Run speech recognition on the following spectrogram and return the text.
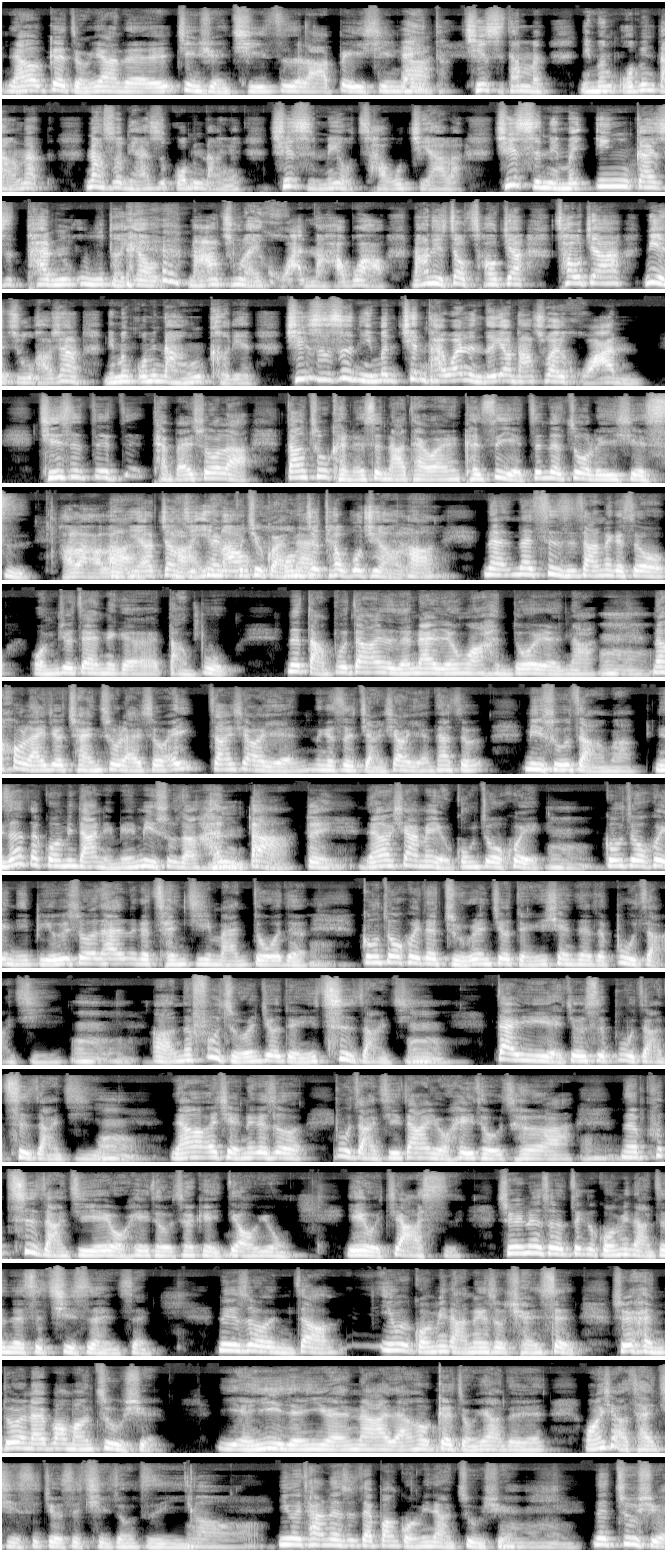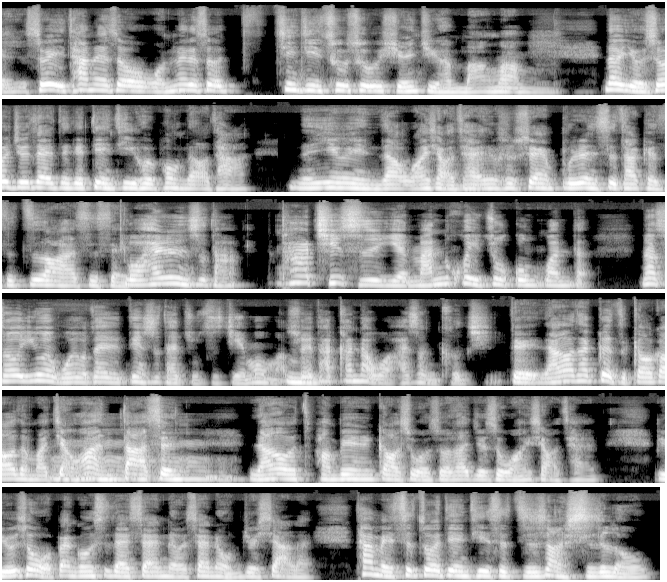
然后各种样的竞选旗帜啦、背心啦。其实他们，你们国民党那那时候你还是国民党员，其实没有抄家啦。其实你们应该是贪污的，要 拿出来还呐，好不好？哪里叫抄家？抄家灭族，好像你们国民党很可怜。其实是你们欠台湾人的，要拿出来还。其实这这坦白说了，当初可能是拿台湾人，可是也真的做了一些事。好了好了，你要这样子一捞，我们就跳过去好了。好，那那事实上那个时候，我们就在那个党部。那党部当然人来人往，很多人呐。嗯，那后来就传出来说，哎，张孝言那个是蒋孝严，他是秘书长嘛。你知道在国民党里面，秘书长很大，对。然后下面有工作会，嗯，工作会你比如说他那个层级蛮多的，工作会的主任就等于现在的部长级，嗯嗯，啊，那副主任就等于次长级，待遇也就是部长、次长级，嗯。然后，而且那个时候部长级当然有黑头车啊，那次长级也有黑头车可以调用，也有驾驶，所以那时候这个国民党真的是气势很盛。那个时候你知道，因为国民党那个时候全胜，所以很多人来帮忙助选，演艺人员呐、然后各种样的人，王小婵其实就是其中之一，哦，因为他那是在帮国民党助选。嗯嗯那助选，所以他那时候我们那个时候进进出出选举很忙嘛，嗯那有时候就在这个电梯会碰到他。那因为你知道王小婵虽然不认识他，可是知道他是谁。我还认识他，他其实也蛮会做公关的。那时候因为我有在电视台主持节目嘛，所以嗯他看到我还是很客气，对，然后他个子高高的嘛，讲话很大声。然后旁边人告诉我说他就是王小婵。比如说我办公室在三楼，三楼我们就下来，他每次坐电梯是直上十楼，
